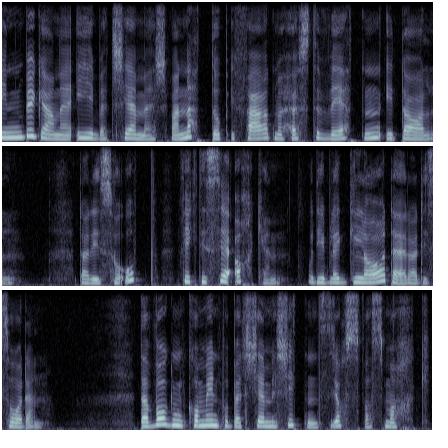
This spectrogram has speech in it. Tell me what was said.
Innbyggerne i Bet-Shemesh var nettopp i ferd med å høste hveten i dalen. Da de så opp, fikk de se arken, og de ble glade da de så den. Da vognen kom inn på Bet-Shemeshittens Josfas mark,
